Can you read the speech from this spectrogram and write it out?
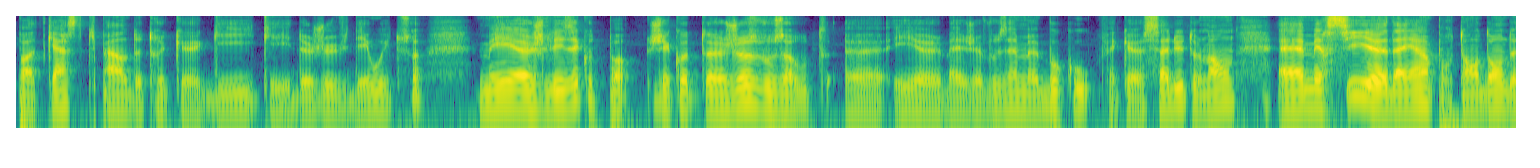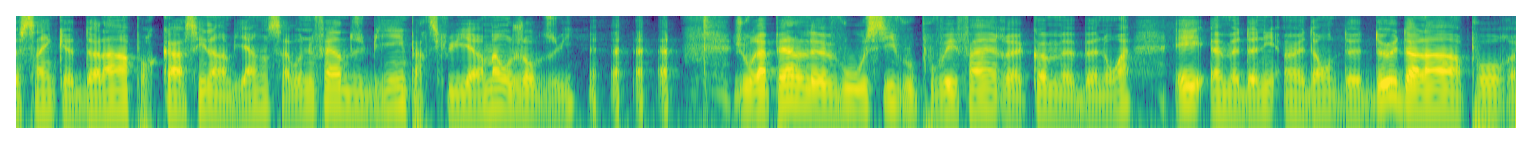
podcasts qui parlent de trucs euh, geeks et de jeux vidéo et tout ça, mais euh, je les écoute pas. J'écoute juste vous autres et ben, je vous aime beaucoup. Fait que salut tout le monde. Merci d'ailleurs pour ton don de 5$ pour casser l'ambiance. Ça va nous faire du bien, particulièrement aujourd'hui. je vous rappelle, vous aussi, vous pouvez faire comme Benoît et me donner un don de 2$ pour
